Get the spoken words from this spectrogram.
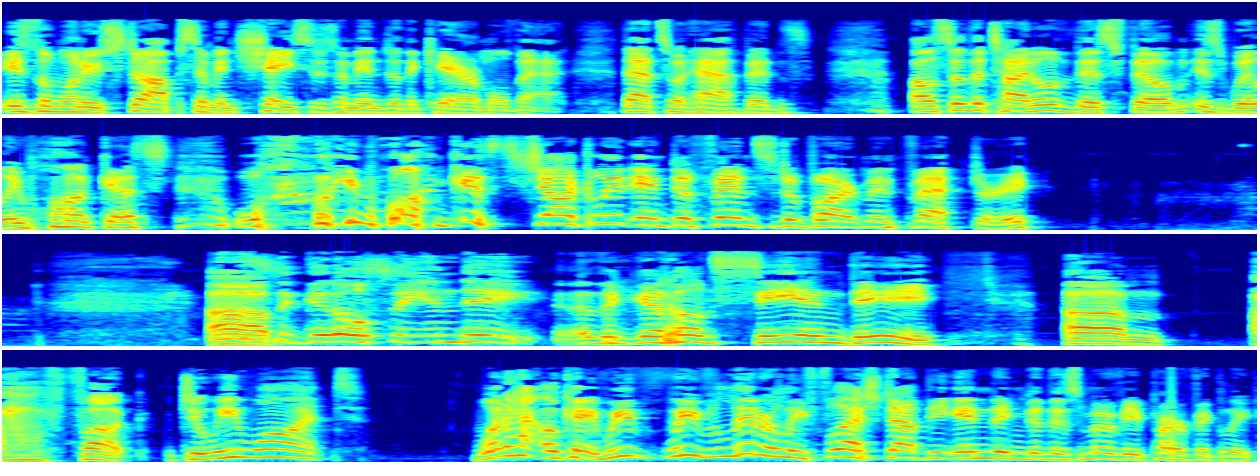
is the one who stops him and chases him into the caramel vat. That's what happens. Also, the title of this film is Willy Wonka's Willy Wonka's Chocolate and Defense Department Factory. That's a good old C and D. Uh, the good old C and D. Um, oh fuck. Do we want? What? Ha- okay, we've we've literally fleshed out the ending to this movie perfectly.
